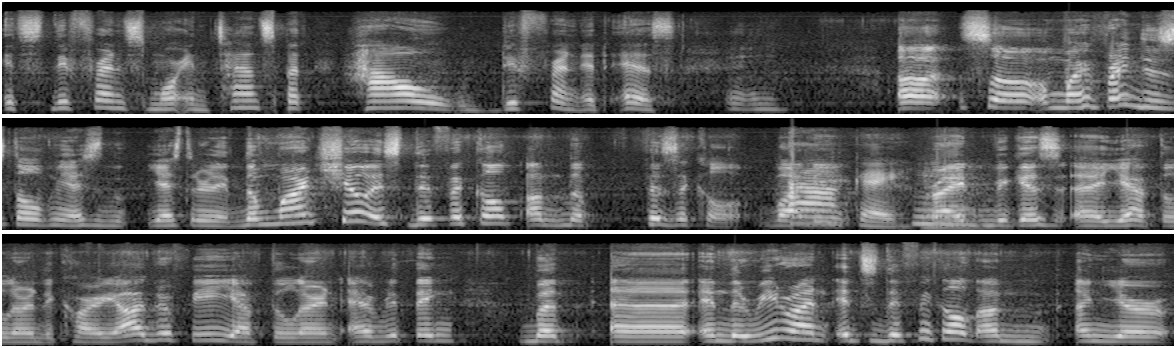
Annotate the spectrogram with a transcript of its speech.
It's different, it's more intense, but how different it is. Uh, so my friend just told me yes- yesterday the March show is difficult on the physical body, Ah, okay. right? Because uh, you have to learn the choreography, you have to learn everything. But uh, in the rerun, it's difficult on on your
